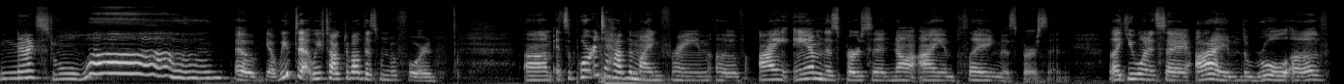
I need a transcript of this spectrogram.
Next one. Oh yeah, we've ta- we've talked about this one before. Um, it's important to have the mind frame of I am this person, not I am playing this person. Like you want to say I am the role of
